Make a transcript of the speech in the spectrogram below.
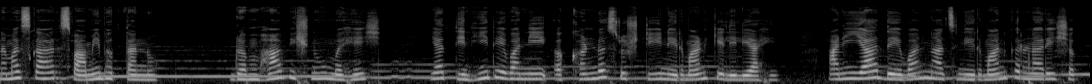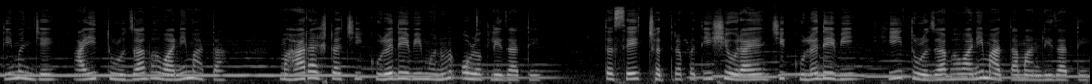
नमस्कार स्वामी भक्तांनो. ब्रह्मा विष्णू महेश या तिन्ही देवांनी अखंड सृष्टी निर्माण केलेली आहे आणि या देवांनाच निर्माण करणारी शक्ती म्हणजे आई तुळजाभवानी माता महाराष्ट्राची कुलदेवी म्हणून ओळखली जाते. तसेच छत्रपती शिवरायांची कुलदेवी ही तुळजाभवानी माता मानली जाते.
